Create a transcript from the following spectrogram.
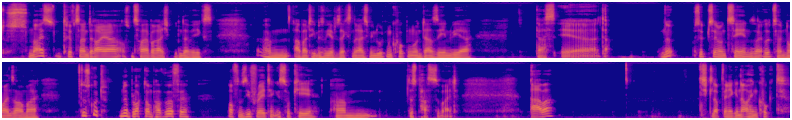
das ist nice. Trifft seinen Dreier aus dem Zweierbereich gut unterwegs. Ähm, aber natürlich müssen wir auf 36 Minuten gucken und da sehen wir, dass er da, ne, 17 und 10, 17 und 9 sagen wir mal, das ist gut. Ne, blockt auch ein paar Würfe. Offensivrating ist okay. Ähm, das passt soweit. Aber ich glaube, wenn ihr genau hinguckt,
